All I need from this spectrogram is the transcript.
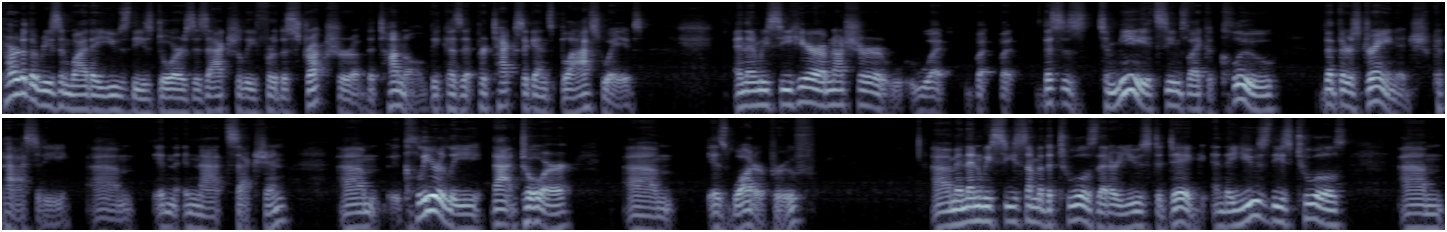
part of the reason why they use these doors is actually for the structure of the tunnel because it protects against blast waves. And then we see here, I'm not sure what, but but this is to me, it seems like a clue that there's drainage capacity um, in in that section. Um, clearly, that door um, is waterproof. Um, and then we see some of the tools that are used to dig, and they use these tools um,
